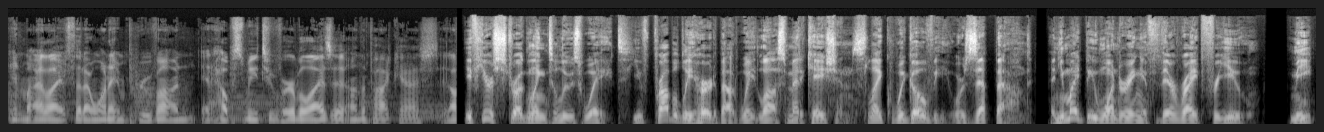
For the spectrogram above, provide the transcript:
in my life that I want to improve on. It helps me to verbalize it on the podcast. if you're struggling to lose weight, you've probably heard about weight loss medications like Wegovy or Zepbound, and you might be wondering if they're right for you. Meet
